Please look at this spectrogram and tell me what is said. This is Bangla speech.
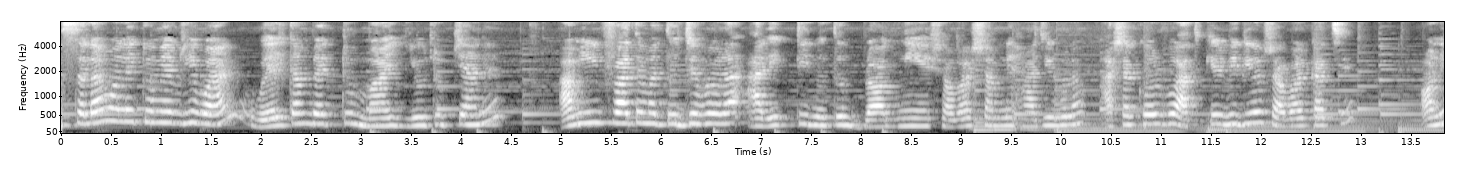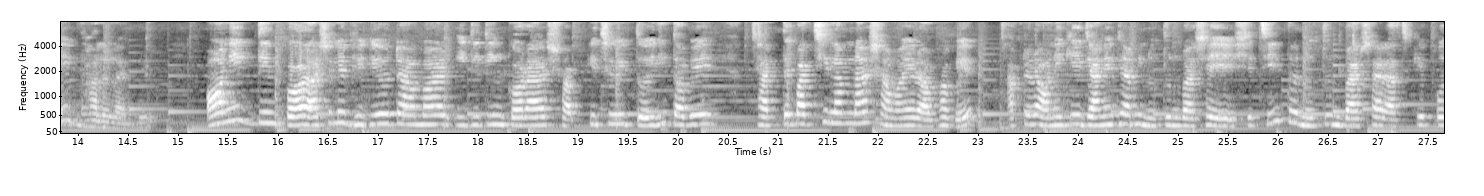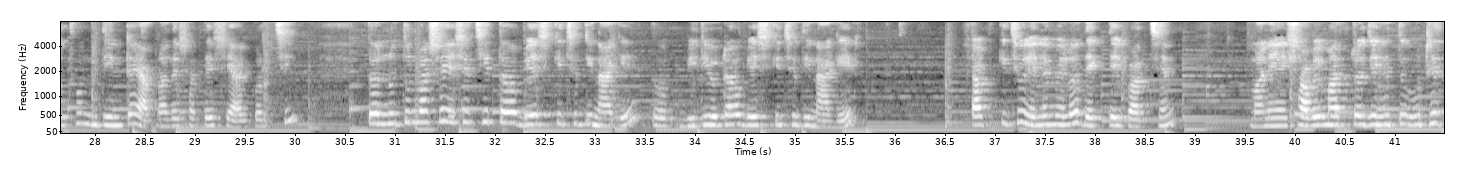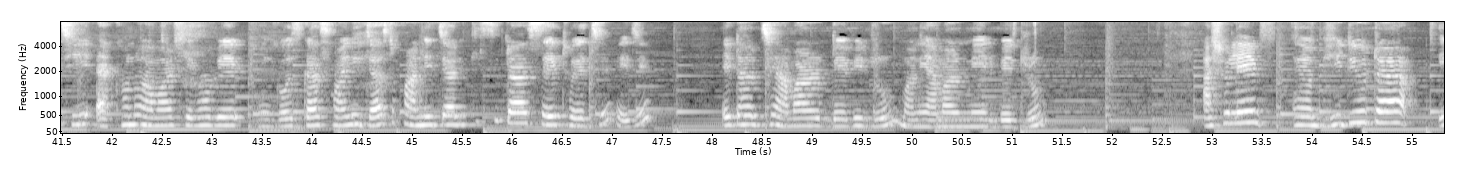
আসসালামু আলাইকুম everyone, welcome back to my YouTube channel. আমি ফাতেমা তুজ্জোহরা, আরেকটি নতুন ব্লগ নিয়ে সবার সামনে হাজির হলাম। আশা করব আজকের ভিডিও সবার কাছে অনেক ভালো লাগবে। অনেক দিন পর আসলে ভিডিওটা আমার এডিটিং করা সব কিছুই তৈরি, তবে ছাড়তে পারছিলাম না সময়ের অভাবে। আপনারা অনেকেই জানেন যে আমি নতুন বাসায় এসেছি, তো নতুন বাসার আজকে প্রথম দিনটাই আপনাদের সাথে শেয়ার করছি। তো নতুন বাসায় এসেছি তো বেশ কিছুদিন আগে, তো ভিডিওটাও বেশ কিছুদিন আগে সব কিছু এলোমেলো দেখতেই পাচ্ছেন। মানে সবে মাত্র যেহেতু উঠেছি এখনও আমার সেভাবে গোছগাছ হয়নি জাস্ট ফার্নিচার কিছুটা সেট হয়েছে, এই যে। এটা হচ্ছে আমার বেবির রুম মানে আমার মেয়ের বেডরুম আসলে ভিডিওটা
